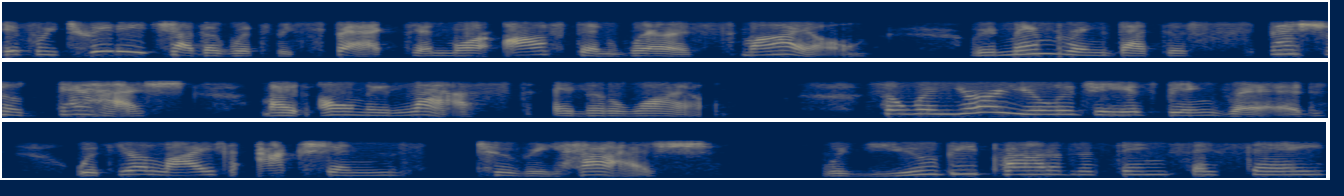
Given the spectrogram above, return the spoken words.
If we treat each other with respect and more often wear a smile, remembering that this special dash might only last a little while. So when your eulogy is being read with your life actions to rehash, would you be proud of the things they say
